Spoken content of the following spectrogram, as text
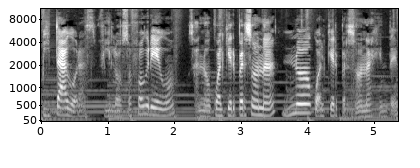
Pitágoras, filósofo griego, o sea, no cualquier persona, no cualquier persona, gente,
